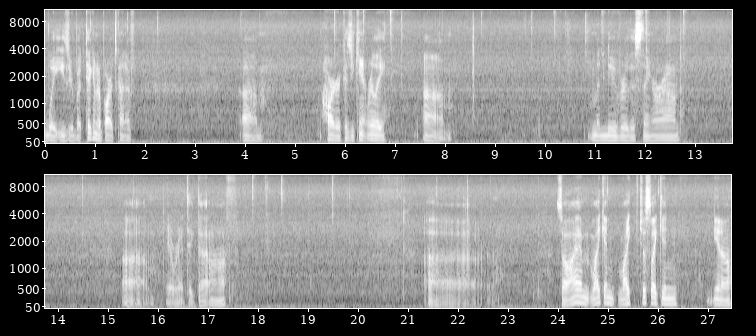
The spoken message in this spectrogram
way easier, but taking it apart is kind of um, harder because you can't really um, maneuver this thing around. Um, yeah, we're going to take that off. Uh, so I am like in like just like in you know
